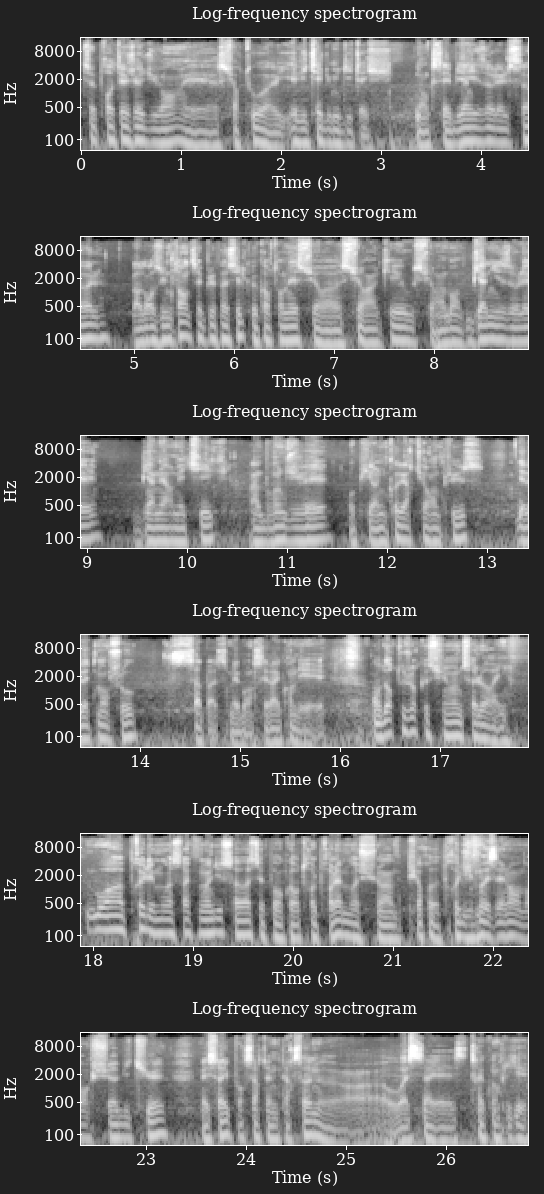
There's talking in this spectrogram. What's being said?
se protéger du vent et surtout euh, éviter l'humidité. Donc c'est bien isoler le sol. Bah, dans une tente, c'est plus facile que quand on est sur, euh, sur un quai ou sur un banc bien isolé, bien hermétique, un bon duvet, au pire une couverture en plus, des vêtements chauds ça passe. Mais bon, c'est vrai qu'on est, on dort toujours que sur une seule oreille. Moi, après les moins 5, moins 10, ça va, c'est pas encore trop le problème. Moi, je suis un pur produit mosellan, donc je suis habitué. Mais c'est vrai que pour certaines personnes, euh, ouais, c'est très compliqué.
